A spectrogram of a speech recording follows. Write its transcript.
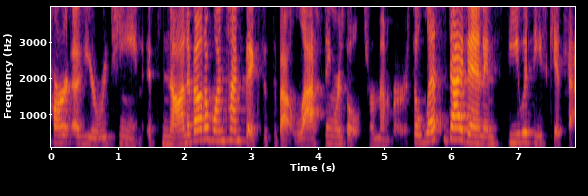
part of your routine. It's not about a one time fix, it's about lasting results, remember. So let's dive in and see what these kits have.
